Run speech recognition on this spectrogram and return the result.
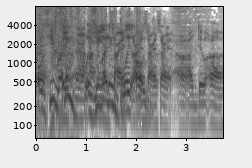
Oh, is he writing? Uh, is I he mean, writing sorry, Blade? Sorry, oh, sorry, sorry. Uh, I do, uh,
